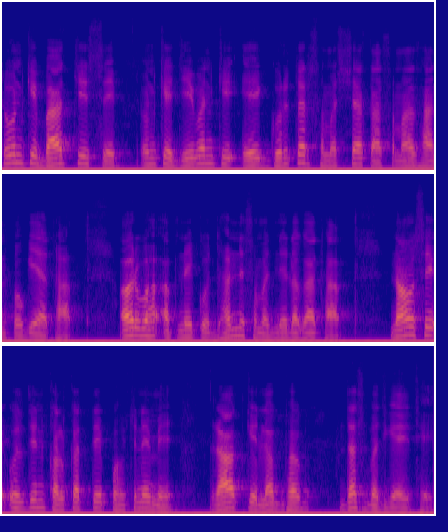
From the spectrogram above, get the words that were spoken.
तो उनकी बातचीत से उनके जीवन की एक गुरुतर समस्या का समाधान हो गया था और वह अपने को धन्य समझने लगा था। नाव से उस दिन कलकत्ते पहुँचने में रात के लगभग दस बज गए थे।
